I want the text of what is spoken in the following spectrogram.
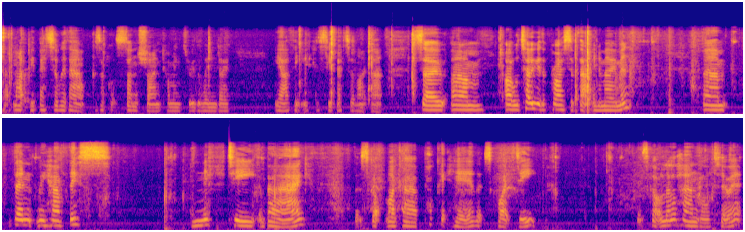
That might be better without because I've got sunshine coming through the window. Yeah, I think you can see better like that. So um, I will tell you the price of that in a moment. Um, then we have this nifty bag that's got like a pocket here that's quite deep. It's got a little handle to it.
